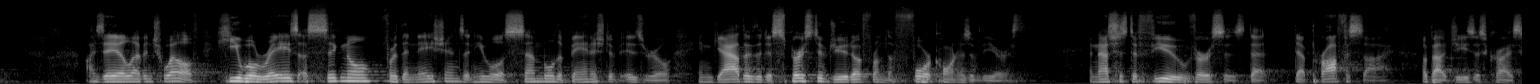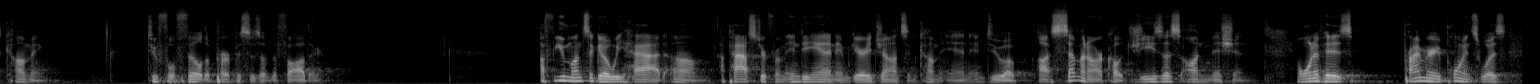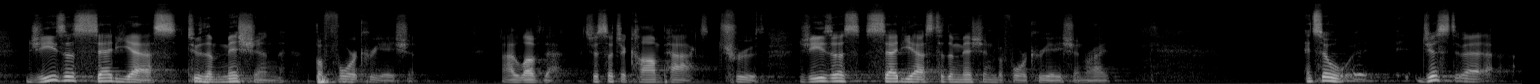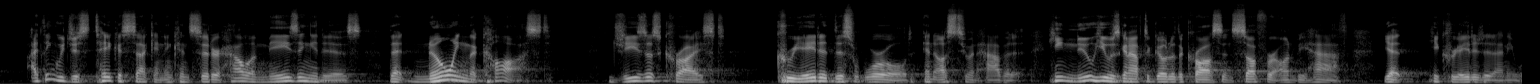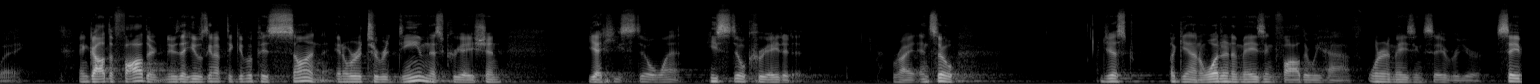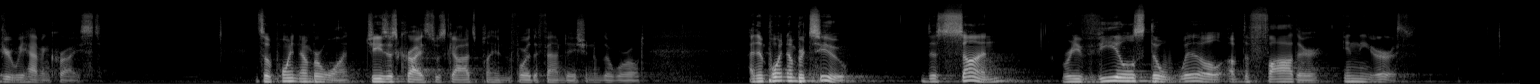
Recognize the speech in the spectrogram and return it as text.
Isaiah 11, 12. He will raise a signal for the nations, and he will assemble the banished of Israel and gather the dispersed of Judah from the four corners of the earth. And that's just a few verses that, that prophesy about Jesus Christ coming to fulfill the purposes of the Father. A few months ago, we had um, a pastor from Indiana named Gary Johnson come in and do a, a seminar called Jesus on Mission. And one of his primary points was Jesus said yes to the mission before creation. I love that. It's just such a compact truth. Jesus said yes to the mission before creation, right? And so, just, uh, I think we just take a second and consider how amazing it is that knowing the cost, Jesus Christ created this world and us to inhabit it. He knew he was going to have to go to the cross and suffer on behalf. Yet he created it anyway. And God the Father knew that he was going to have to give up his son in order to redeem this creation, yet he still went. He still created it. Right? And so, just again, what an amazing Father we have. What an amazing Savior, Savior we have in Christ. And so, point number one Jesus Christ was God's plan before the foundation of the world. And then, point number two the Son reveals the will of the Father in the earth.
